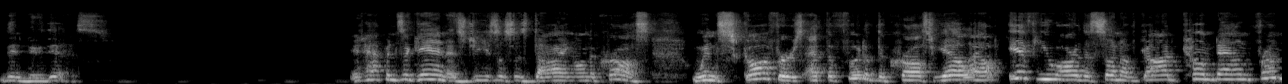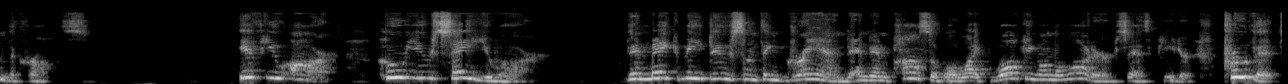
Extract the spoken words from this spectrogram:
then do this. It happens again as Jesus is dying on the cross when scoffers at the foot of the cross yell out, If you are the Son of God, come down from the cross. If you are who you say you are, then make me do something grand and impossible like walking on the water, says Peter. Prove it.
